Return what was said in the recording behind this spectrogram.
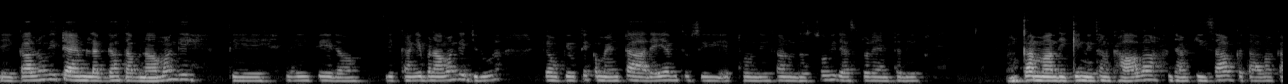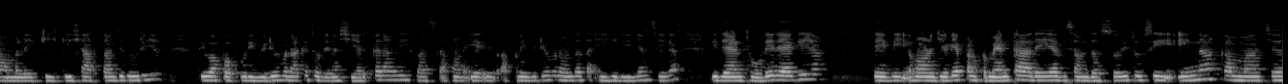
ਤੇ ਕੱਲ ਨੂੰ ਵੀ ਟਾਈਮ ਲੱਗਾ ਤਾਂ ਬਣਾਵਾਂਗੇ, ਤੇ ਨਹੀਂ ਫਿਰ ਦੇਖਾਂਗੇ, ਬਣਾਵਾਂਗੇ ਜ਼ਰੂਰ, ਕਿਉਂਕਿ ਉੱਤੇ ਕਮੈਂਟ ਆ ਰਹੇ ਆ ਵੀ ਤੁਸੀਂ ਇੱਥੋਂ ਦੇ ਸਾਨੂੰ ਦੱਸੋ ਵੀ ਰੈਸਟੋਰੈਂਟ ਦੇ ਕੰਮਾਂ ਦੀ ਕਿੰਨੀ ਤਨਖਾਹ ਵਾ ਜਾਂ ਕੀ ਹਿਸਾਬ ਕਿਤਾਬ ਆ, ਕੰਮ ਲਈ ਕੀ ਕੀ ਸ਼ਰਤਾਂ ਜ਼ਰੂਰੀ ਆ, ਤੇ ਉਹ ਆਪਾਂ ਪੂਰੀ ਵੀਡੀਓ ਬਣਾ ਕੇ ਤੁਹਾਡੇ ਨਾਲ ਸ਼ੇਅਰ ਕਰਾਂਗੇ। ਬਸ ਹੁਣ ਇਹ ਆਪਣੀ ਵੀਡੀਓ ਬਣਾਉਣ ਦਾ ਤਾਂ ਇਹੀ ਰੀਜ਼ਨ ਸੀਗਾ ਵੀ ਦਿਨ ਥੋੜੇ ਰਹਿ ਗਏ ਆ, ਤੇ ਵੀ ਹੁਣ ਜਿਹੜੇ ਆਪਾਂ ਨੂੰ ਕਮੈਂਟ ਆ ਰਹੇ ਆ ਵੀ ਸਾਨੂੰ ਦੱਸੋ ਵੀ ਤੁਸੀਂ ਇਹਨਾਂ ਕੰਮਾਂ 'ਚ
